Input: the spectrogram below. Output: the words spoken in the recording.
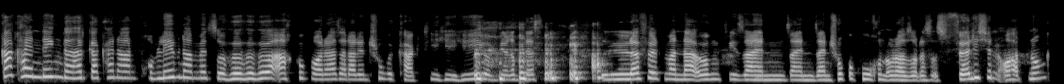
gar kein Ding, da hat gar keiner ein Problem damit, so, hö, hö, hö, ach, guck mal, da hat er da den Schuh gekackt, hihihi. Und währenddessen löffelt man da irgendwie seinen, seinen, seinen Schokokuchen oder so. Das ist völlig in Ordnung.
